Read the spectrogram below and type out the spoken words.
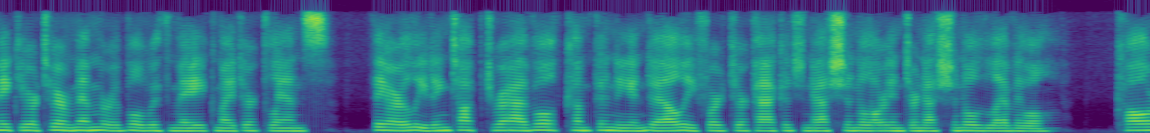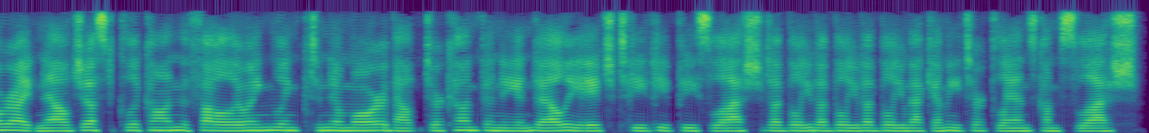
Make your tour memorable with Make My Tour plans. They are leading top travel company in Delhi for tour package national or international level. Call right now. Just click on the following link to know more about tour company in Delhi. http slash www.makemytourplans.com slash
